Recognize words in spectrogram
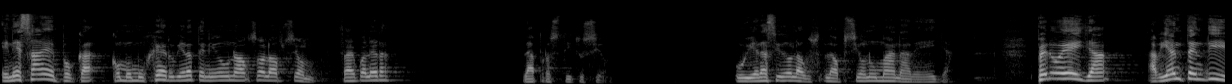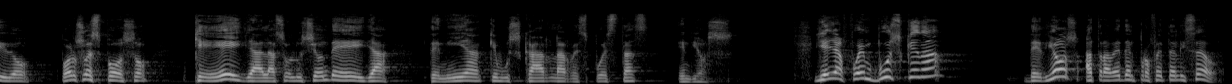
En esa época, como mujer, hubiera tenido una sola opción. ¿Sabe cuál era? La prostitución. Hubiera sido la, la opción humana de ella. Pero ella había entendido por su esposo que ella, la solución de ella, tenía que buscar las respuestas en Dios. Y ella fue en búsqueda de Dios a través del profeta Eliseo.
